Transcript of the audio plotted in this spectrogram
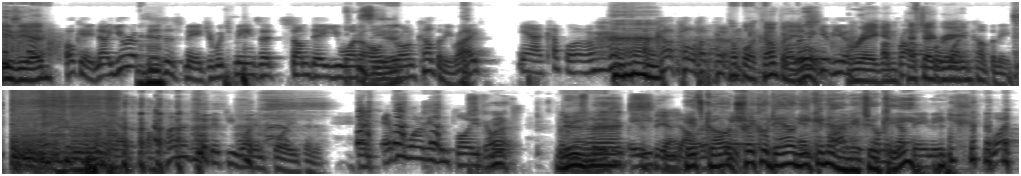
Easy Ed. Okay, now you're a mm-hmm. business major, which means that someday you want to own Ed. your own company, right? Yeah, a couple of them. a couple of them. A couple of companies. Well, let me give you a, Reagan. A Hashtag for Reagan. one company. has 151 employees in it, and every one of these employees makes. Newsmax. It's called trickle down economics, okay? Up, Amy, what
